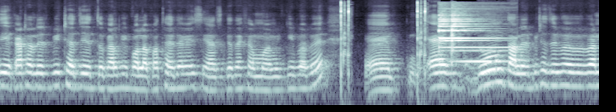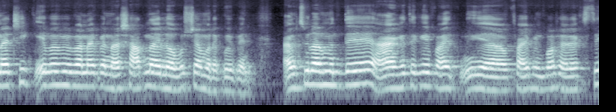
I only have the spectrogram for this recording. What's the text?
দিয়ে কাঁঠালের পিঠা যেহেতু কালকে কলা পাথায় দেখাইছি, আজকে দেখাবো আমি কীভাবে একদম তালের পিঠা যেভাবে বানায় ঠিক এভাবে বানাইবেন আর স্বাদ না হলে অবশ্যই আমারে কইবেন। আমি চুলার মধ্যে আগে থেকে ফ্রাই প্যান বসায় রাখছি,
